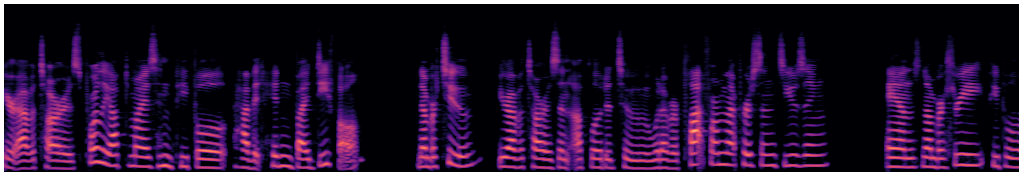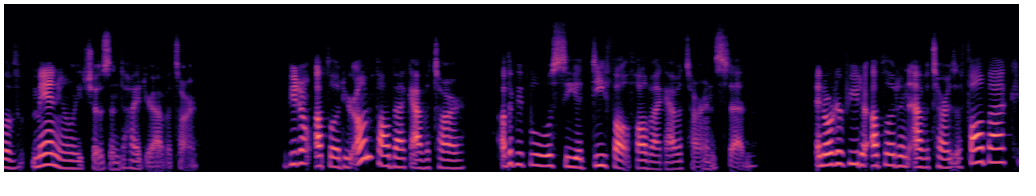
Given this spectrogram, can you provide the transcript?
your avatar is poorly optimized and people have it hidden by default. Number two, your avatar isn't uploaded to whatever platform that person's using. And number three, people have manually chosen to hide your avatar. If you don't upload your own fallback avatar, other people will see a default fallback avatar instead. In order for you to upload an avatar as a fallback,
